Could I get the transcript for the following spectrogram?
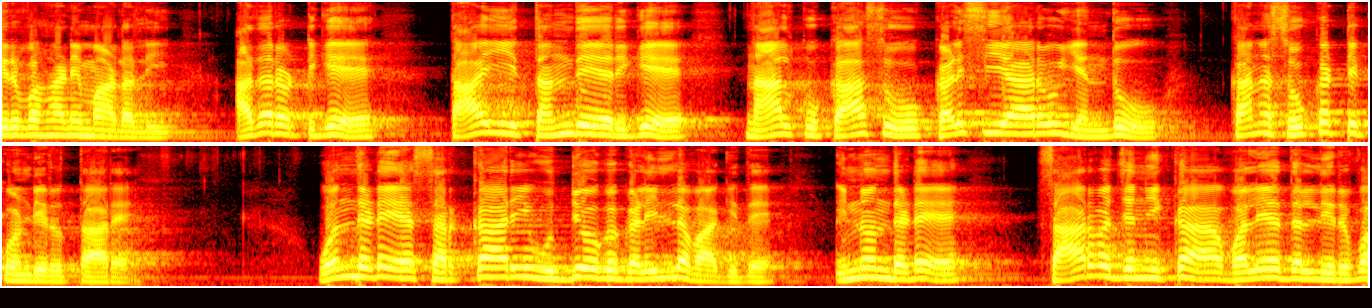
ನಿರ್ವಹಣೆ ಮಾಡಲಿ, ಅದರೊಟ್ಟಿಗೆ ತಾಯಿ ತಂದೆಯರಿಗೆ ನಾಲ್ಕು ಕಾಸು ಕಳಿಸಿಯಾರು ಎಂದು ಕನಸು ಕಟ್ಟಿಕೊಂಡಿರುತ್ತಾರೆ. ಒಂದೆಡೆ ಸರ್ಕಾರಿ ಉದ್ಯೋಗಗಳಿಲ್ಲವಾಗಿದೆ, ಇನ್ನೊಂದೆಡೆ ಸಾರ್ವಜನಿಕ ವಲಯದಲ್ಲಿರುವ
